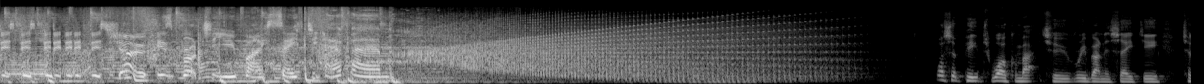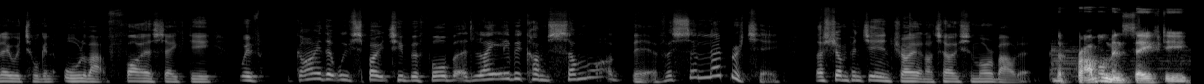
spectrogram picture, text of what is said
This, this, this, this show is brought to you by Safety FM. What's up, peeps? Welcome back to Rebranding Safety. Today we're talking all about fire safety with a guy that we've spoke to before, but had lately become somewhat a bit of a celebrity. Let's jump into the intro and I'll tell you some more about it. The problem in safety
